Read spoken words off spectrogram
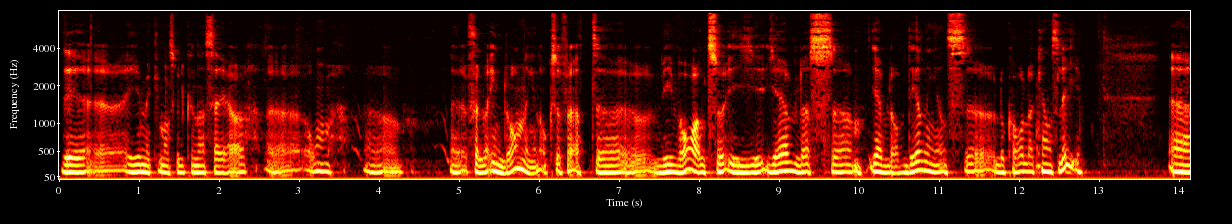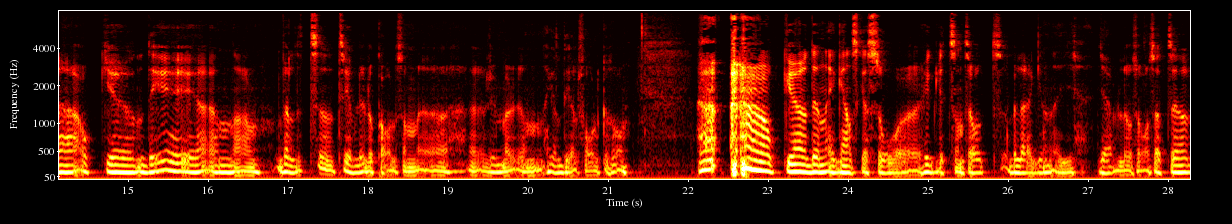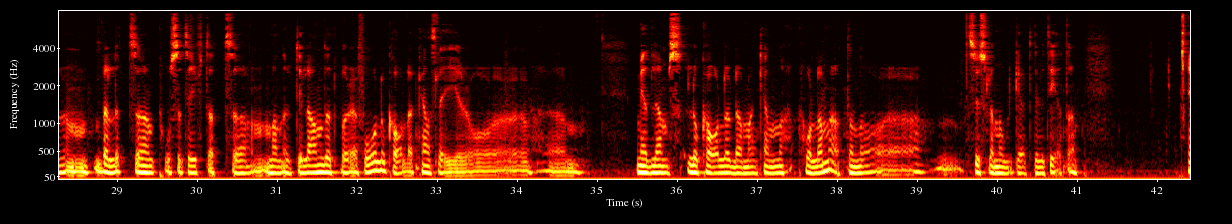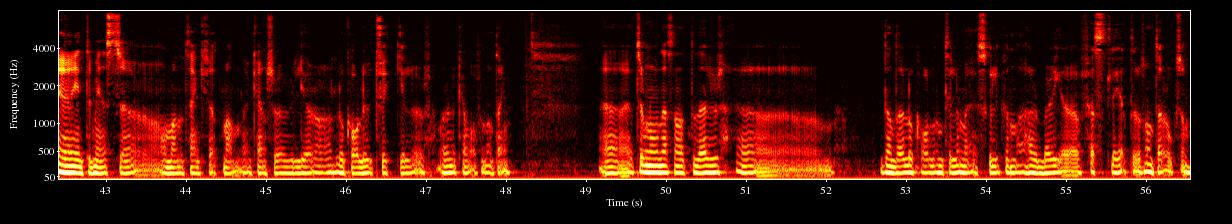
det eh, är ju mycket man skulle kunna säga om själva inramningen också för att vi var alltså i Gävles, Gävleavdelningens lokala kansli. Och det är en väldigt trevlig lokal som rymmer en hel del folk och så. och eh, den är ganska så hyggligt centralt belägen i Gävle och så. Så att det är väldigt eh, positivt att man ute i landet börjar få lokala kanslier och medlemslokaler där man kan hålla möten och syssla med olika aktiviteter. Inte minst om man tänker sig att man kanske vill göra lokal utskick eller vad det nu kan vara för någonting. Jag tror nog nästan att där, den där lokalen till och med skulle kunna härbärgera festligheter och sånt där också.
